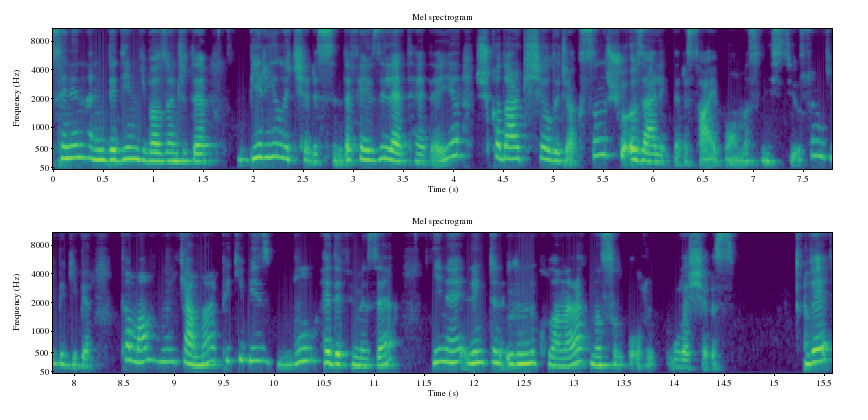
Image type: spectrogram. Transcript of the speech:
senin hani dediğim gibi az önce de bir yıl içerisinde Fevzi LTD'ye şu kadar kişi alacaksın, şu özelliklere sahip olmasını istiyorsun gibi gibi. Tamam mükemmel. Peki biz bu hedefimize yine LinkedIn ürünü kullanarak nasıl ulaşırız? Ve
